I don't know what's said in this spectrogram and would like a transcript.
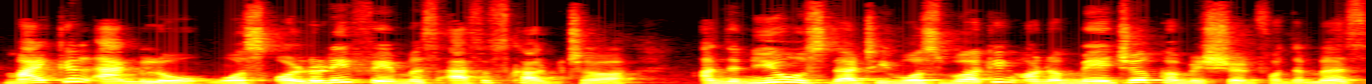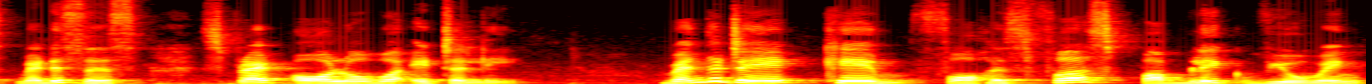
Michelangelo was already famous as a sculptor, and the news that he was working on a major commission for the Medicis spread all over Italy. When the day came for his first public viewing,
